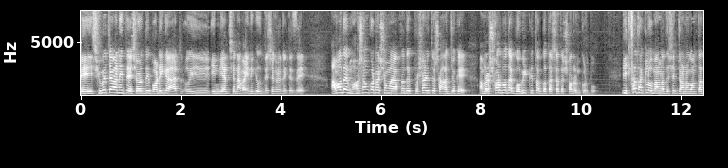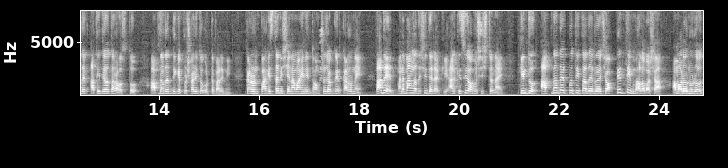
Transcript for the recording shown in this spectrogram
এই শুভেচ্ছা বাণীতে সর্দির বডিগার্ড ওই ইন্ডিয়ান সেনাবাহিনীকে উদ্দেশ্য করে কইতেছে, আমাদের মহাসংকটের সময় আপনাদের প্রসারিত সাহায্যকে আমরা সর্বদা গভীর কৃতজ্ঞতার সাথে স্মরণ করব। ইচ্ছা থাকলেও বাংলাদেশের জনগণ তাদের আতিথেয়তার হস্ত আপনাদের দিকে প্রসারিত করতে পারেনি। কারণ পাকিস্তানি সেনাবাহিনীর ধ্বংসযজ্ঞের কারণে তাদের মানে বাংলাদেশিদের আর কি, আর কিছুই অবশিষ্ট নাই। কিন্তু আপনাদের প্রতি তাদের রয়েছে অকৃত্রিম ভালোবাসা। আমার অনুরোধ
